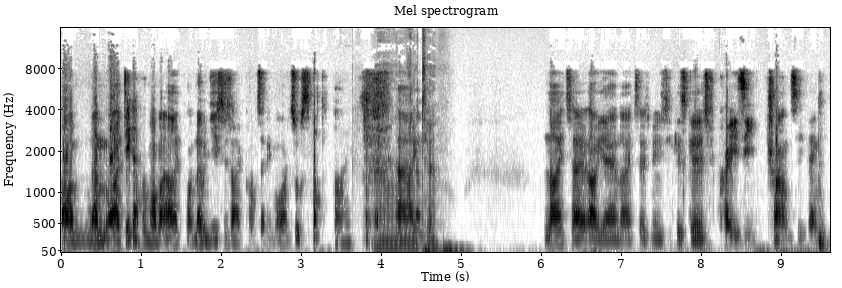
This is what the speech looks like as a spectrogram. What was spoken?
on. Um, oh, I did have them on my iPod. No one uses iPods anymore. It's all Spotify. Oh, Um, Naito. Naito. Oh yeah, Naito's music is good. Crazy trancey thing.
